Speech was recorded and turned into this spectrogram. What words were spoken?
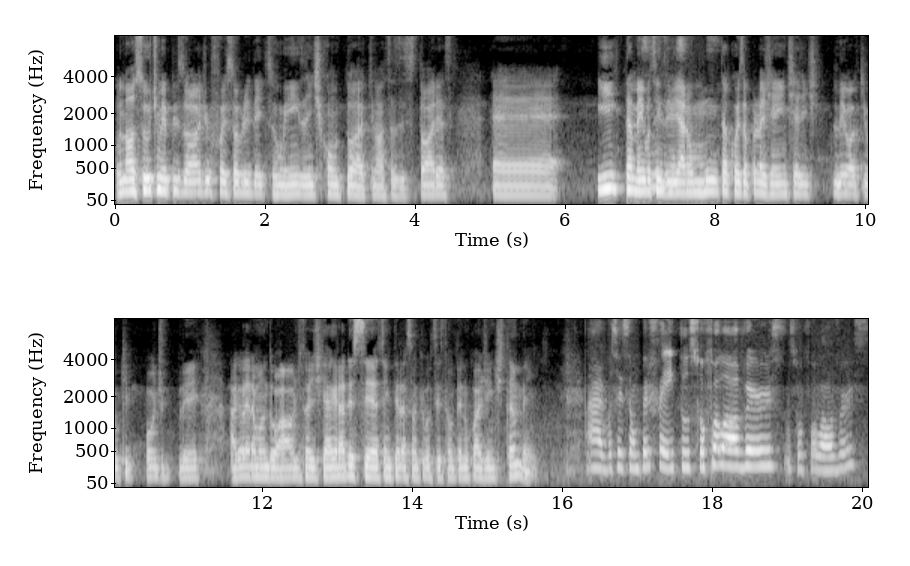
O nosso último episódio foi sobre dates ruins. A gente contou aqui nossas histórias. É, E também vocês enviaram muita coisa pra gente. A gente leu aqui o que pôde ler. A galera mandou áudio. Então a gente quer agradecer essa interação que vocês estão tendo com a gente também. Ai, vocês são perfeitos. Fofolovers. Os fofolovers.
